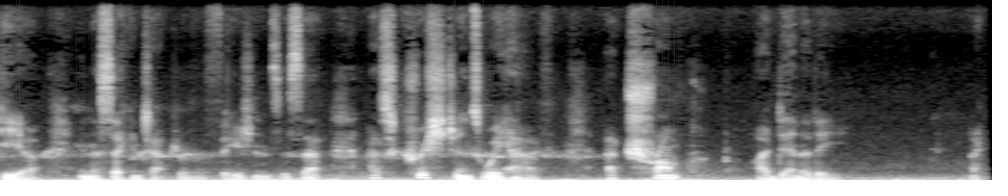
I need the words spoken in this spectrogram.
here in the second chapter of Ephesians is that as Christians we have a trump identity. Okay,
